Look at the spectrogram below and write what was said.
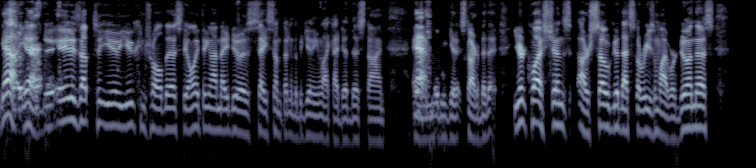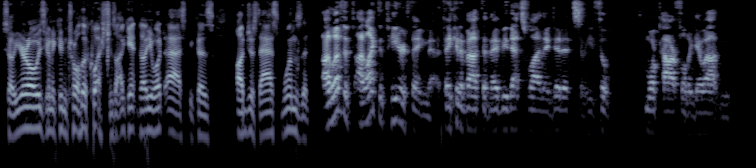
Yeah, yeah. It is up to you. You control this. The only thing I may do is say something in the beginning, like I did this time, and yeah. maybe get it started. But th- your questions are so good. That's the reason why we're doing this. So you're always going to control the questions. I can't tell you what to ask because I'll just ask ones that I love. The I like the Peter thing though. Thinking about that, maybe that's why they did it, so he'd feel more powerful to go out and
